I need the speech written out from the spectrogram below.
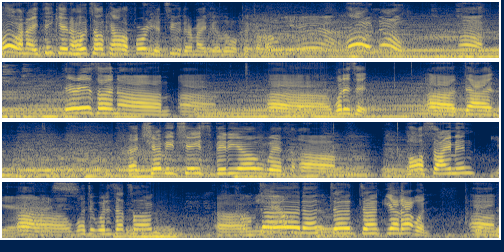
Oh, and I think in Hotel California too, there might be a little piccolo. Oh yeah. Oh no! Um, there is an um, um, uh, what is it? Uh, that that Chevy Chase video with um, Paul Simon. Yes. Uh, what what is that song? Uh, dun, dun, dun, dun. Yeah, that one. Um,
